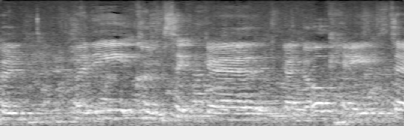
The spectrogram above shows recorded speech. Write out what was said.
去去啲佢唔识嘅人嘅屋企，即系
